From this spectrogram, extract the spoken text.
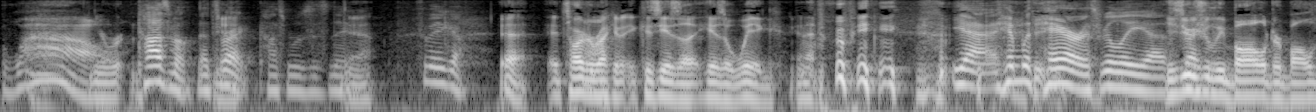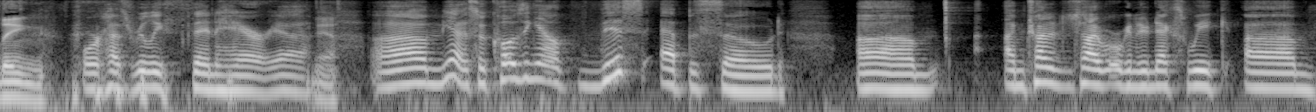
wow. You're- Cosmo. That's Yeah. right. Cosmo is his name. Yeah. So there you go. Yeah, it's hard to recognize because he has a he has a wig in that movie. Yeah, him with hair is really. Uh, He's striking. usually bald or balding. or has really thin hair. Yeah. Yeah. Um, yeah. So closing out this episode, um, I'm trying to decide what we're going to do next week. Um,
